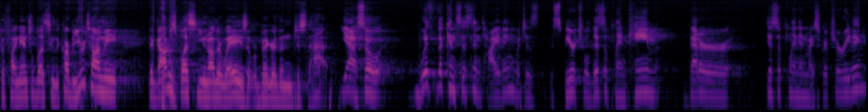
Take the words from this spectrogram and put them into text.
the financial blessing of the car, but you were telling me that God was blessing you in other ways that were bigger than just that. Yeah. So with the consistent tithing, which is the spiritual discipline, came better discipline in my scripture reading.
